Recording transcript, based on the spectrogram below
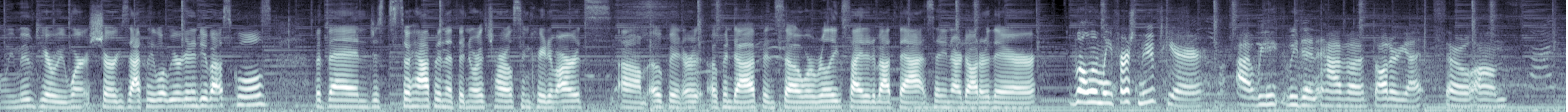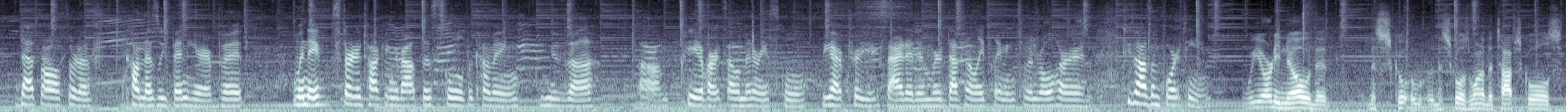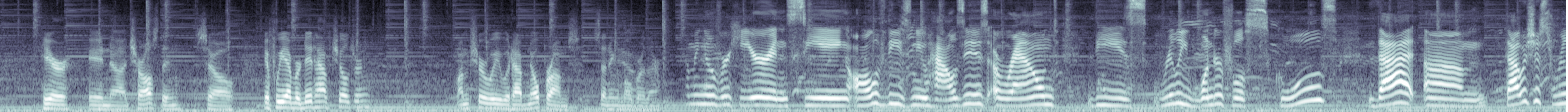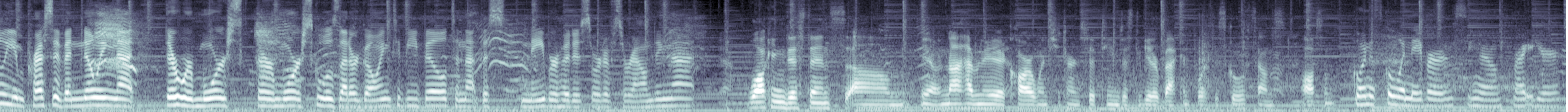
When we moved here, we weren't sure exactly what we were going to do about schools, but then just so happened that the North Charleston Creative Arts um, opened, or opened up, and so we're really excited about that, sending our daughter there. Well, when we first moved here, uh, we, we didn't have a daughter yet, so um, that's all sort of come as we've been here. But when they started talking about this school becoming the um, Creative Arts Elementary School, we got pretty excited and we're definitely planning to enroll her in 2014. We already know that the school, the school is one of the top schools here in uh, Charleston, so if we ever did have children, I'm sure we would have no problems sending them over there. Coming over here and seeing all of these new houses around these really wonderful schools, that, um, that was just really impressive and knowing that there were more there are more schools that are going to be built and that this neighborhood is sort of surrounding that. Walking distance, um, you know, not having to get a car when she turns 15 just to get her back and forth to school sounds awesome. Going to school with neighbors, you know, right here.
